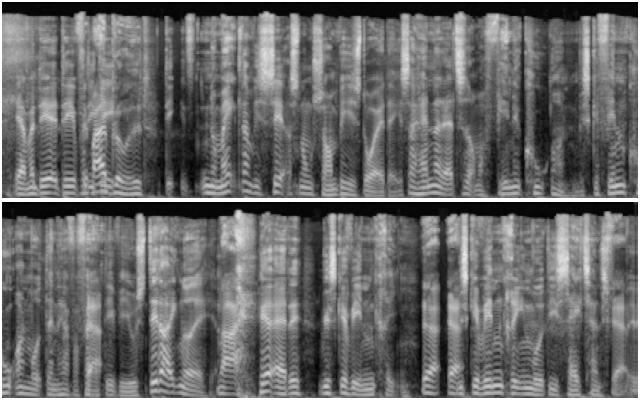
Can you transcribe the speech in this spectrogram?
ja, men det, det er Det er fordi... meget det, blodigt. det, normalt, når vi ser sådan nogle zombie-historier i dag, så handler det altid om at finde kuren. Vi skal finde kuren mod den her forfærdelige ja. virus. Det er der ikke noget af her. Nej. Her er det, vi skal vinde krigen. Ja, ja. Vi skal vinde krigen mod de satans Ja, vi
